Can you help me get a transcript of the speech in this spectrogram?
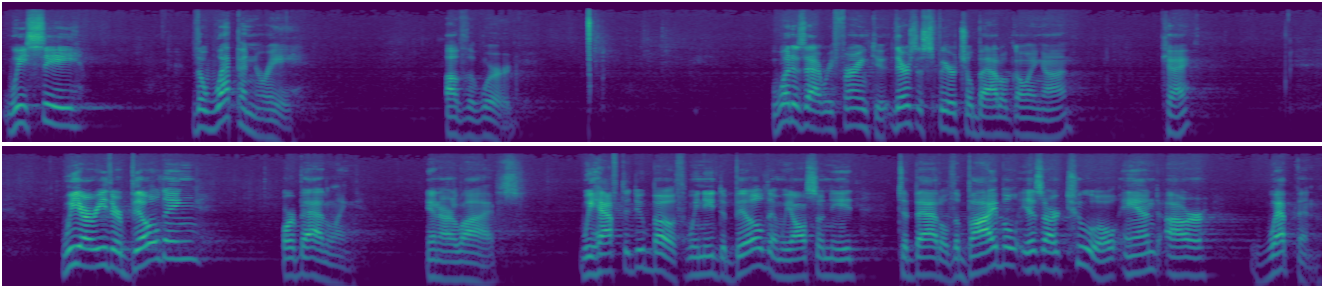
we see the weaponry of the word. What is that referring to? There's a spiritual battle going on, okay? We are either building or battling in our lives. We have to do both. We need to build and we also need to battle. The Bible is our tool and our weapon.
